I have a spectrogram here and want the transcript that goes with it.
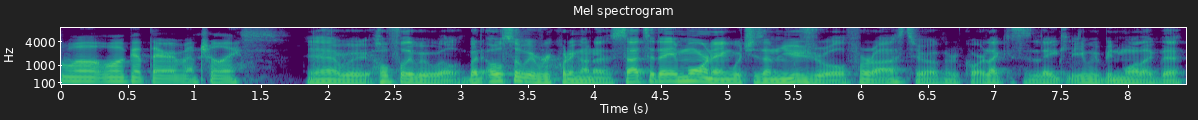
we'll we'll get there eventually. Yeah, we hopefully we will. But also we're recording on a Saturday morning, which is unusual for us to record like this lately. We've been more like the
